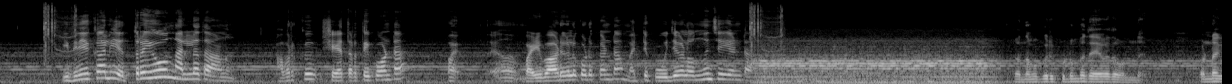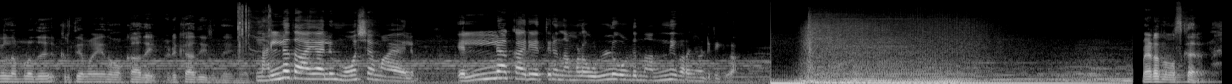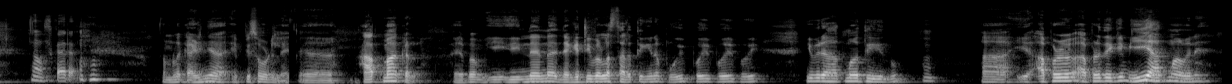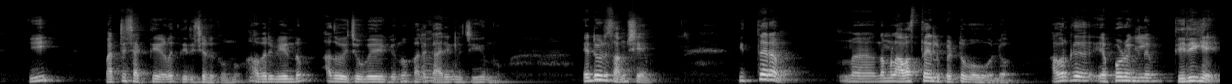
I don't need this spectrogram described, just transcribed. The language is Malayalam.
ഇതിനേക്കാൾ എത്രയോ നല്ലതാണ്. അവർക്ക് ക്ഷേത്രത്തിൽ പോകണ്ട വഴിപാടുകൾ കൊടുക്കണ്ട മറ്റ് പൂജകളൊന്നും ചെയ്യണ്ട. ഇപ്പം നമുക്കൊരു കുടുംബ ദേവത ഉണ്ട്. ഉണ്ടെങ്കിൽ നമ്മളത് കൃത്യമായി നോക്കാതെയും എടുക്കാതെ നല്ലതായാലും മോശമായാലും എല്ലാ കാര്യത്തിനും നമ്മളെ ഉള്ളുകൊണ്ട് നന്ദി പറഞ്ഞുകൊണ്ടിരിക്കുക. മേഡം നമസ്കാരം. നമസ്കാരം. നമ്മൾ കഴിഞ്ഞ എപ്പിസോഡിലെ ആത്മാക്കൾ ഇപ്പം ഈ ഇന്ന ഇന്ന നെഗറ്റീവുള്ള സ്ഥലത്ത് ഇങ്ങനെ പോയി പോയി പോയി പോയി ഇവർ ആത്മഹത്യ ചെയ്യുന്നു. അപ്പോഴും അപ്പോഴത്തേക്കും ഈ ആത്മാവിനെ ഈ മറ്റ് ശക്തികൾ തിരിച്ചെടുക്കുന്നു. അവർ വീണ്ടും അത് വെച്ച് ഉപയോഗിക്കുന്നു പല കാര്യങ്ങളും ചെയ്യുന്നു. എന്റെ ഒരു സംശയം ഇത്തരം നമ്മൾ അവസ്ഥയിൽ പെട്ടുപോകുമല്ലോ അവർക്ക് എപ്പോഴെങ്കിലും തിരികെ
